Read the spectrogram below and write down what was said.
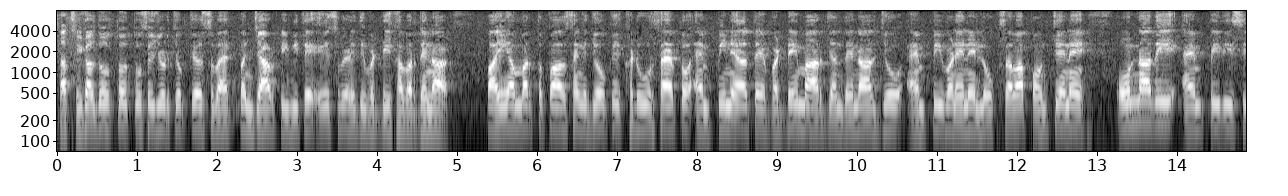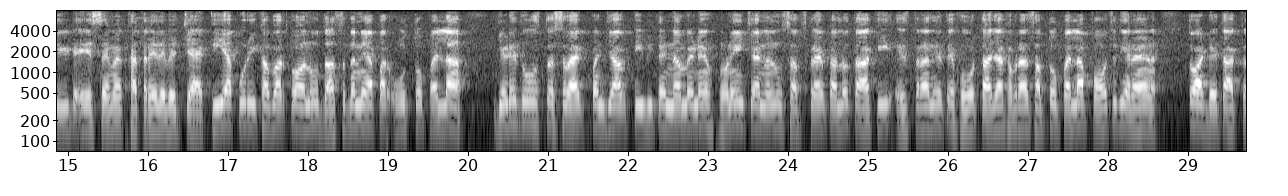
ਸਤਿ ਸ੍ਰੀ ਅਕਾਲ ਦੋਸਤੋ, ਤੁਸੀਂ ਜੁੜ ਚੁੱਕੇ ਹੋ ਸਵੈਗ ਪੰਜਾਬ ਟੀਵੀ ਤੇ ਇਸ ਵੇਲੇ ਦੀ ਵੱਡੀ ਖਬਰ ਦੇ ਨਾਲ। ਭਾਈ ਅਮਰਤਪਾਲ ਸਿੰਘ ਜੋ ਕਿ ਖਡੂਰ ਸਾਹਿਬ ਤੋਂ ਐਮਪੀ ਨੇ ਅਤੇ ਵੱਡੇ ਮਾਰਜਨ ਦੇ ਨਾਲ ਜੋ ਐਮਪੀ ਬਣੇ ਨੇ, ਲੋਕ ਸਭਾ ਪਹੁੰਚੇ ਨੇ, ਉਹਨਾਂ ਦੀ ਐਮਪੀ ਦੀ ਸੀਟ ਇਸ ਸਮੇਂ ਖਤਰੇ ਦੇ ਵਿੱਚ ਹੈ। ਕੀ ਹੈ ਪੂਰੀ ਖਬਰ ਤੁਹਾਨੂੰ ਦੱਸ ਦਿੰਨੇ ਆ ਪਰ ਉਸ ਤੋਂ ਪਹਿਲਾਂ ਜਿਹੜੇ ਦੋਸਤ ਸਵੈਗ ਪੰਜਾਬ ਟੀਵੀ ਤੇ ਨਵੇਂ ਨੇ, ਹੁਣੇ ਹੀ ਚੈਨਲ ਨੂੰ ਸਬਸਕ੍ਰਾਈਬ ਕਰ ਲਓ ਤਾਂ ਕਿ ਇਸ ਤਰ੍ਹਾਂ ਦੀਆਂ ਤੇ ਹੋਰ ਤਾਜ਼ਾ ਖਬਰਾਂ ਸਭ ਤੋਂ ਪਹਿਲਾਂ ਪਹੁੰਚਦੀਆਂ ਰਹਿਣ। ਤੁਹਾਡੇ ਤੱਕ।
